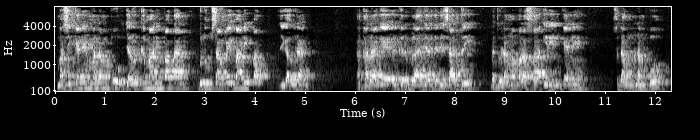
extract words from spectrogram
masih kene menempuh jalur kemaripatan belum sampai marifat jika orang kakadage eker belajar jadi santri berarti orang mah para sairin kene sedang menempuh.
